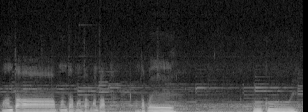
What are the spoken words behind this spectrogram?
mantap, mantap, mantap, mantap, mantap le. Uguy. Uh.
